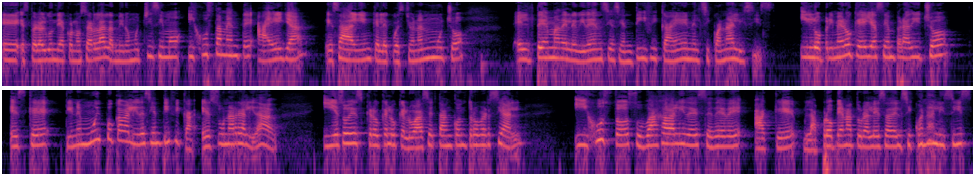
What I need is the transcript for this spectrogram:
Eh, espero algún día conocerla, la admiro muchísimo y justamente a ella es a alguien que le cuestionan mucho el tema de la evidencia científica en el psicoanálisis. Y lo primero que ella siempre ha dicho es que tiene muy poca validez científica, es una realidad. Y eso es creo que lo que lo hace tan controversial. Y justo su baja validez se debe a que la propia naturaleza del psicoanálisis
